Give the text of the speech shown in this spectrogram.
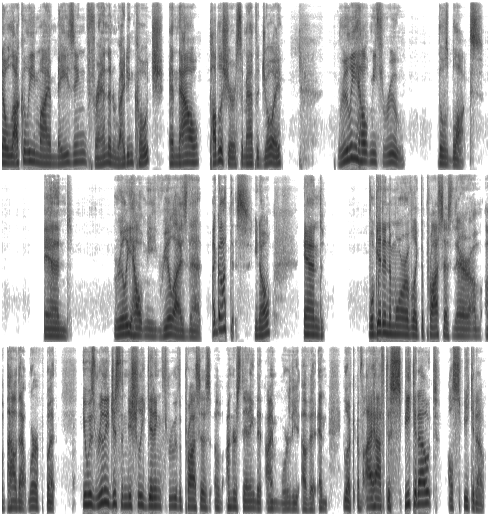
know luckily my amazing friend and writing coach and now publisher samantha joy really helped me through those blocks and really helped me realize that I got this, you know? And we'll get into more of like the process there of, of how that worked. But it was really just initially getting through the process of understanding that I'm worthy of it. And look, if I have to speak it out, I'll speak it out.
